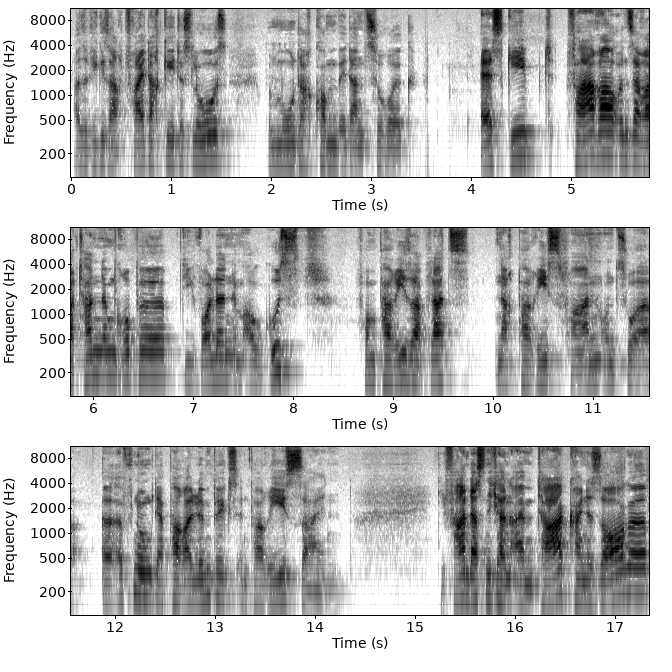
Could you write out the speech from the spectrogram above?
Also wie gesagt, Freitag geht es los und Montag kommen wir dann zurück. Es gibt Fahrer unserer Tandemgruppe, die wollen im August vom Pariser Platz nach Paris fahren und zur Eröffnung der Paralympics in Paris sein. Die fahren das nicht an einem Tag, keine Sorge.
